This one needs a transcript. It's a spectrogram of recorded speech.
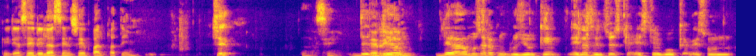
Quería hacer el ascenso de Palpatine. Sí. Sí, llegamos a la conclusión que el ascenso de Skywalker son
